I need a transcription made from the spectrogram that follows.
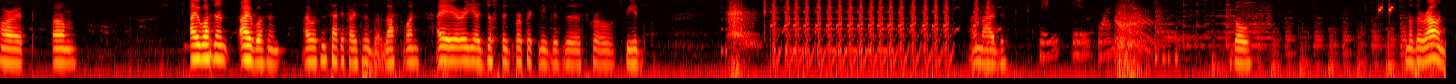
Alright. Um I wasn't I wasn't I wasn't satisfied with the last one. I already adjusted perfectly with the scroll speed. I'm mad. Three, two, one, Let's go. Another round.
